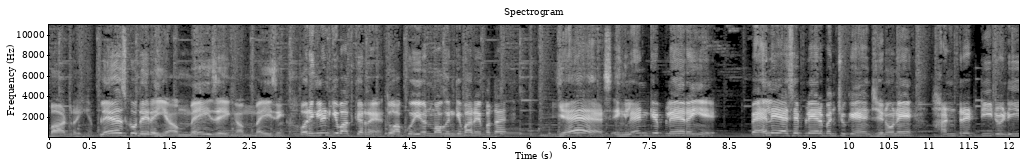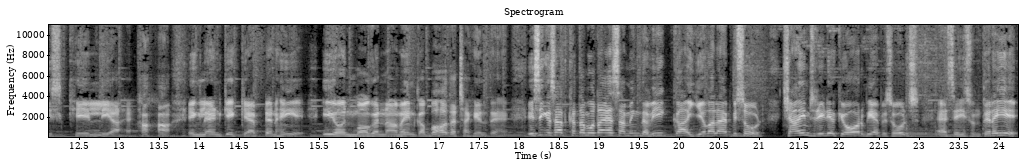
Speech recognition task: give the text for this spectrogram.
बांट रही हैं प्लेयर्स को दे रही हैं। अमेजिंग अमेजिंग और इंग्लैंड की बात कर रहे हैं तो आपको इयन मॉर्गन के बारे में पता है? यस yes, इंग्लैंड के प्लेयर हैं ये। पहले ऐसे प्लेयर बन चुके हैं जिन्होंने 100 टी ट्वेंटी खेल लिया है। हाँ हाँ इंग्लैंड के कैप्टन है ये। इयोन मॉर्गन नाम है इनका, बहुत अच्छा खेलते हैं। इसी के साथ खत्म होता है समिंग द वीक का ये वाला एपिसोड चाइम्स रेडियो के और भी एपिसोड्स ऐसे ही सुनते रहिए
